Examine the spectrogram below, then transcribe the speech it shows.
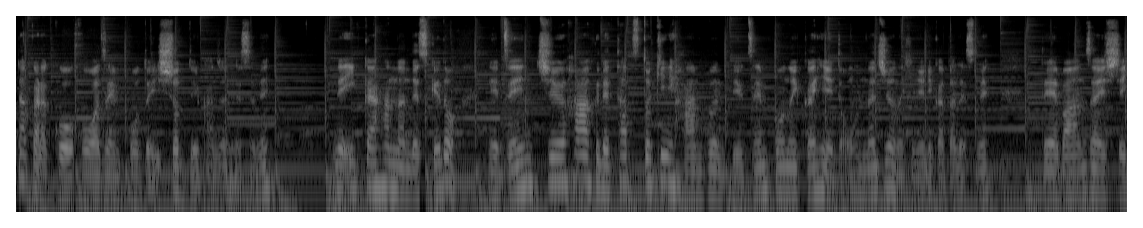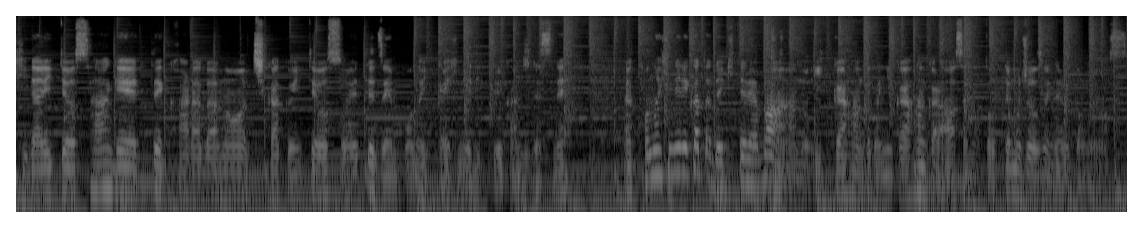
だから後方は前方と一緒っていう感じなんですよね。で、1回半なんですけど、前中ハーフで立つときに半分っていう前方の1回ひねりと同じようなひねり方ですね。で、万歳して左手を下げて体の近くに手を添えて前方の1回ひねりっていう感じですね。このひねり方できてれば、あの1回半とか2回半から合わせもとっても上手になると思います。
